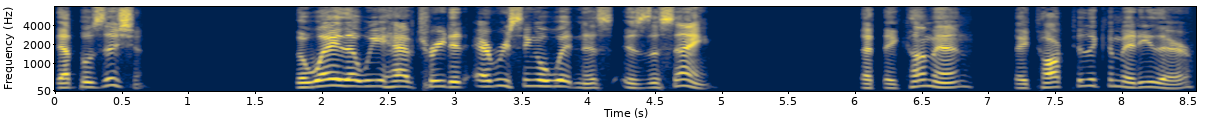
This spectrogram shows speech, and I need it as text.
deposition. The way that we have treated every single witness is the same that they come in, they talk to the committee there,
